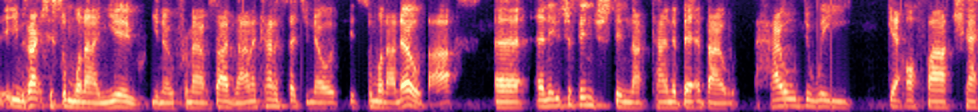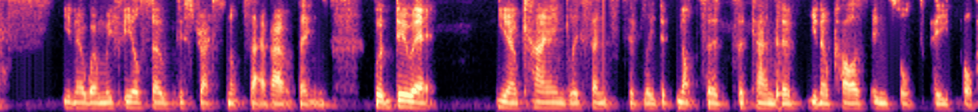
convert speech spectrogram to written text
he was actually someone I knew, you know, from outside. And I kind of said, you know, it's someone I know that. Uh, and it was just interesting that kind of bit about how do we get off our chests, you know, when we feel so distressed and upset about things, but do it, you know, kindly, sensitively, not to to kind of, you know, cause insult to people.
